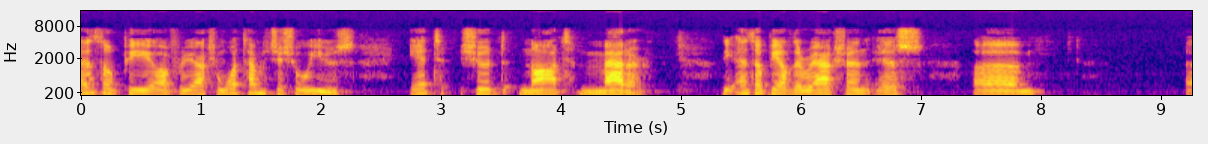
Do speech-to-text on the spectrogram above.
enthalpy of reaction? What temperature should we use? It should not matter. The enthalpy of the reaction is um, uh,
